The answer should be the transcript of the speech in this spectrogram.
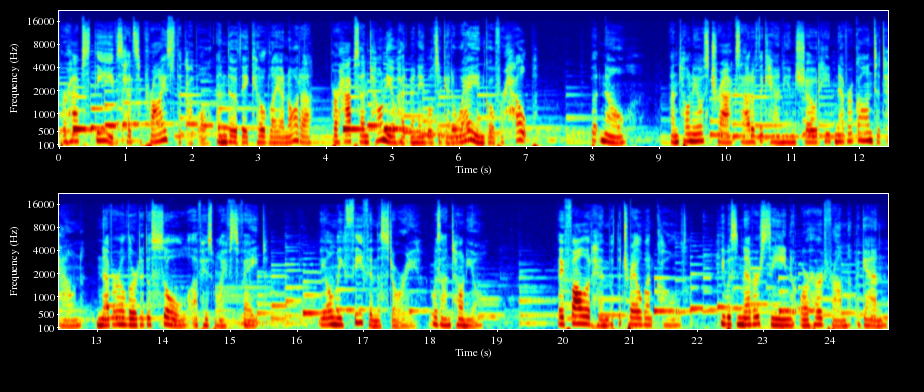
Perhaps thieves had surprised the couple, and though they killed Leonora, perhaps Antonio had been able to get away and go for help. But no. Antonio's tracks out of the canyon showed he'd never gone to town, never alerted a soul of his wife's fate. The only thief in the story was Antonio. They followed him, but the trail went cold. He was never seen or heard from again.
